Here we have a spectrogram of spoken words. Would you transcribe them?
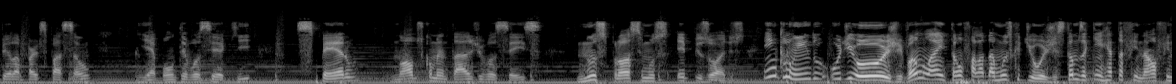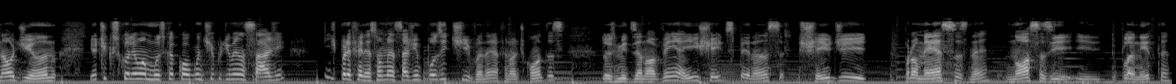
pela participação. E é bom ter você aqui. Espero novos comentários de vocês nos próximos episódios, incluindo o de hoje. Vamos lá então falar da música de hoje. Estamos aqui em reta final, final de ano, e eu tinha que escolher uma música com algum tipo de mensagem, e de preferência uma mensagem positiva, né? Afinal de contas, 2019 vem aí cheio de esperança, cheio de promessas, né? Nossas e, e do planeta.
